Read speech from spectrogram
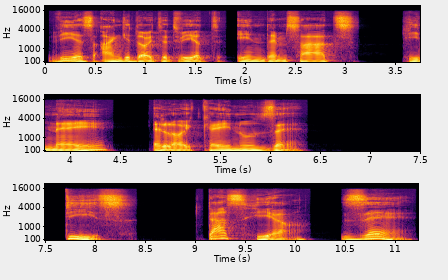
Wie es angedeutet wird in dem Satz Hine Eloikeinu se. Dies, das hier, se,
